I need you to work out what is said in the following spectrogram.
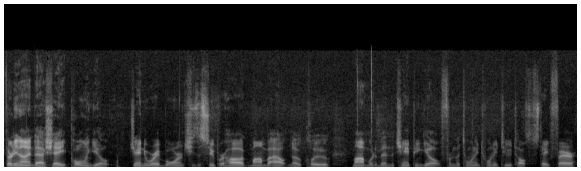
39-8, Poland Gilt. January born. She's a super hog. Mamba out, no clue. Mom would have been the champion gilt from the 2022 Tulsa State Fair.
